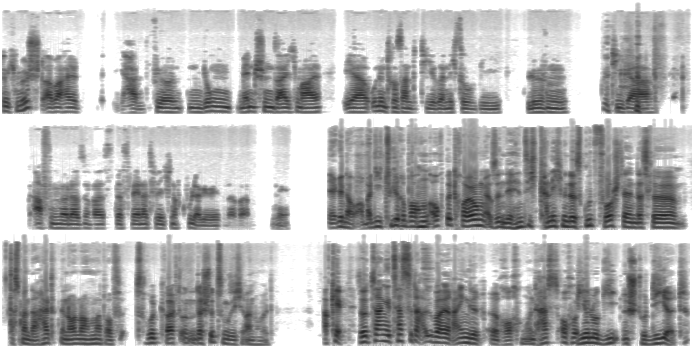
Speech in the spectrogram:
durchmischt, aber halt ja für einen jungen Menschen, sage ich mal, eher uninteressante Tiere, nicht so wie Löwen, Tiger, Affen oder sowas. Das wäre natürlich noch cooler gewesen, aber nee. Ja, genau. Aber die Tiere brauchen auch Betreuung. Also in der Hinsicht kann ich mir das gut vorstellen, dass wir, dass man da halt genau nochmal drauf zurückgreift und Unterstützung sich ranholt. Okay, sozusagen, jetzt hast du da überall reingerochen und hast auch Biologie studiert.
